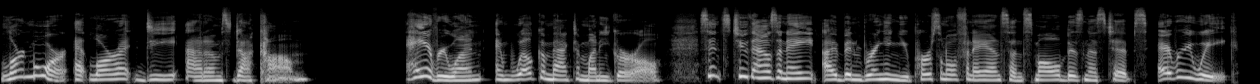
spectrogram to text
Learn more at lauradadams.com. Hey everyone, and welcome back to Money Girl. Since 2008, I've been bringing you personal finance and small business tips every week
